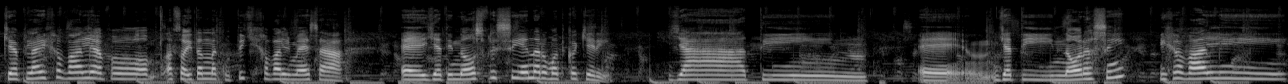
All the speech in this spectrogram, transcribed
και απλά είχα βάλει από. Αυτό ήταν ένα κουτί και είχα βάλει μέσα ε, για την όσφρηση ένα αρωματικό κερί. Για την. Ε, για την όραση είχα βάλει.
